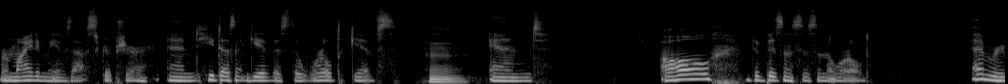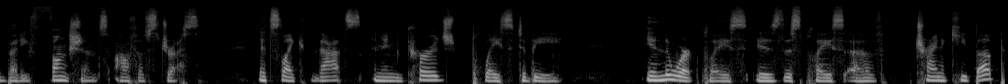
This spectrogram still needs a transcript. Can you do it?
reminded me of that scripture. And He doesn't give as the world gives. Hmm. And all the businesses in the world, everybody functions off of stress. It's like that's an encouraged place to be in the workplace is this place of trying to keep up,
